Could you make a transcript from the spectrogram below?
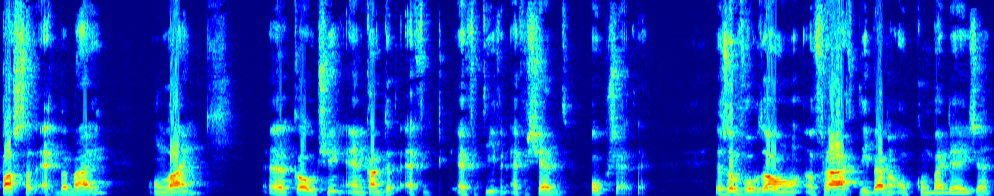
past dat echt bij mij online? Uh, coaching en kan ik dat effectief en efficiënt opzetten? Dat is dan bijvoorbeeld al een vraag die bij mij opkomt bij deze.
